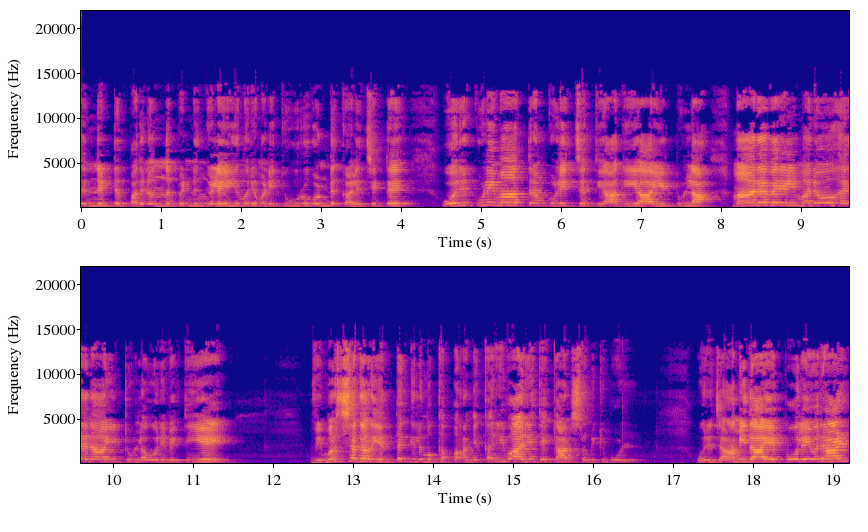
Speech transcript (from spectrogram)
തിന്നിട്ട് പതിനൊന്ന് പെണ്ണുങ്ങളെയും ഒരു മണിക്കൂർ കൊണ്ട് കളിച്ചിട്ട് ഒരു കുളി മാത്രം കുളിച്ച് ത്യാഗിയായിട്ടുള്ള മാനവരിൽ മനോഹരനായിട്ടുള്ള ഒരു വ്യക്തിയെ വിമർശകർ എന്തെങ്കിലുമൊക്കെ പറഞ്ഞ് കരിവാരി തേക്കാൻ ശ്രമിക്കുമ്പോൾ ഒരു ജാമിതായെ പോലെ ഒരാൾ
